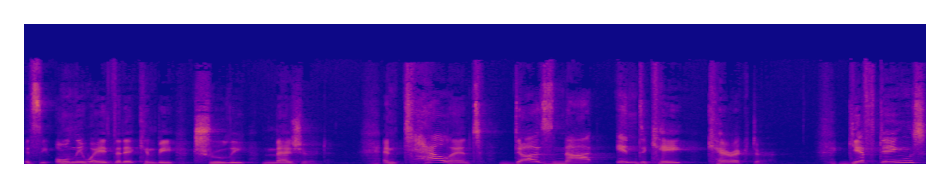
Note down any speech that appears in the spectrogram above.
It's the only way that it can be truly measured. And talent does not indicate character. Giftings,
